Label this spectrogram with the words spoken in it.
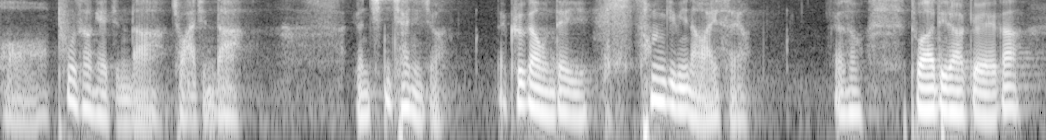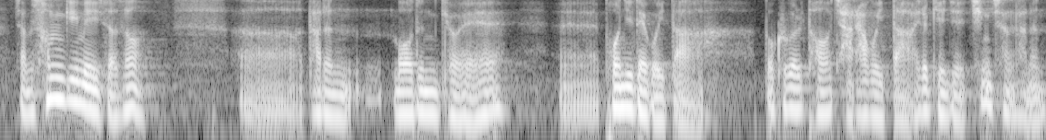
어, 풍성해진다, 좋아진다. 이건 칭찬이죠. 그 가운데 이 섬김이 나와 있어요. 그래서 두아디라 교회가 참 섬김에 있어서 어, 다른 모든 교회에 본이 되고 있다. 또 그걸 더 잘하고 있다. 이렇게 이제 칭찬을 하는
